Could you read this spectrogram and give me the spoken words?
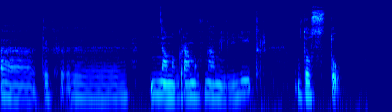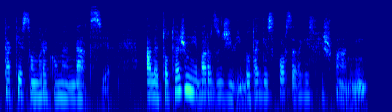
e, tych e, nanogramów na mililitr do 100. Takie są rekomendacje ale to też mnie bardzo dziwi, bo tak jest w Polsce, tak jest w Hiszpanii.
